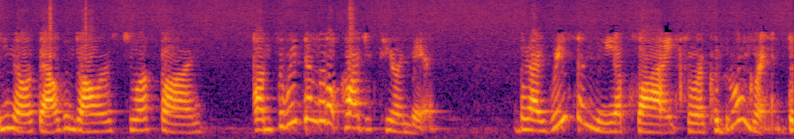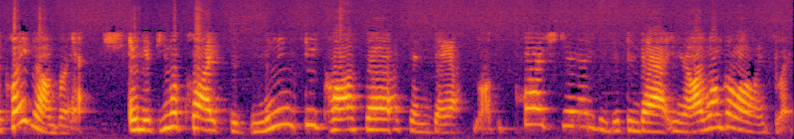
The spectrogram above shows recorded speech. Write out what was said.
you know, a thousand dollars to our fund. Um, so we've done little projects here and there. But I recently applied for a Kaboom grant, the playground grant. And if you apply, it's this lengthy process, and they ask you all these questions and this and that. You know, I won't go all into it.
